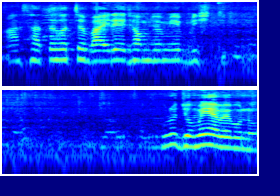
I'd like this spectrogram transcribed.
আর সাথে হচ্ছে বাইরে ঝমঝমিয়ে বৃষ্টি। পুরো জমে যাবে বুনু।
